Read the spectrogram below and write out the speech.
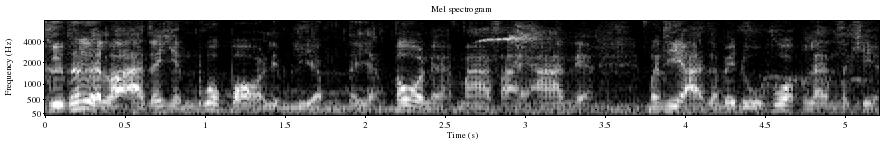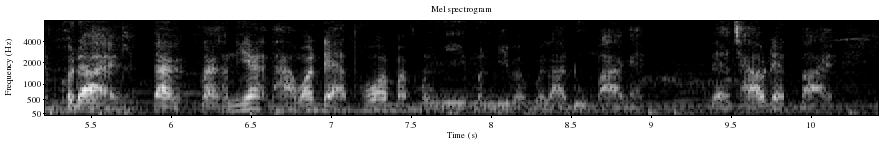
คือถ้าเกิดเราอาจจะเห็นพวกบ่อเหลี่ยมๆแต่อย่างโต้เนี่ยมาสายอาร์ตเนี่ยบางทีอาจจะไปดูพวกแลนด์สเคปก็ได้ แต่แต่ครั้นี้ยถามว่าแดดเพราะว่าแบบมันมีมันมีแบบเวลาดูปลาไง แดดเช้าแดดบ่าย จ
